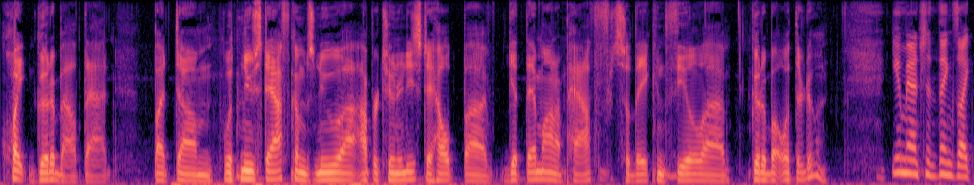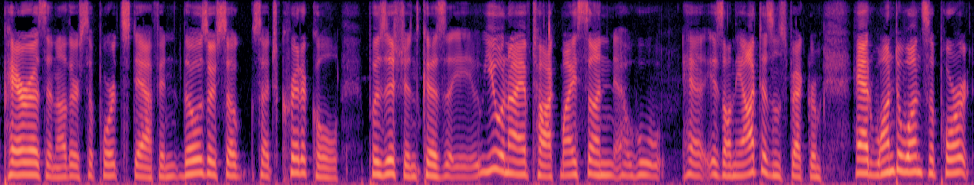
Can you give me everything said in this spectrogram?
quite good about that. But um, with new staff comes new uh, opportunities to help uh, get them on a path so they can feel uh, good about what they're doing. you mentioned things like paras and other support staff, and those are so such critical positions because you and I have talked. My son, who ha- is on the autism spectrum, had one to one support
